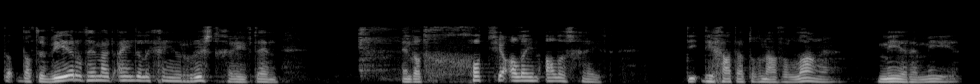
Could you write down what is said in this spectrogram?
dat, dat de wereld hem uiteindelijk geen rust geeft en, en dat God je alleen alles geeft, die, die gaat daar toch naar verlangen, meer en meer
